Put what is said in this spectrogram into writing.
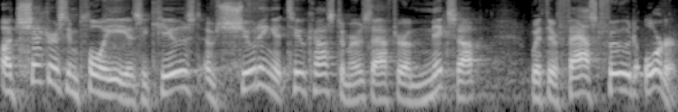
A Checkers employee is accused of shooting at two customers after a mix up with their fast food order.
